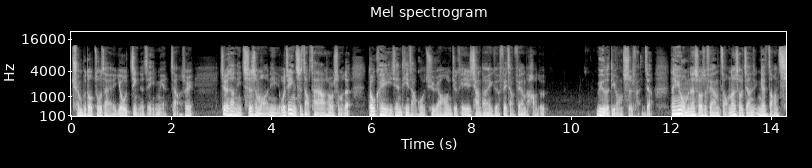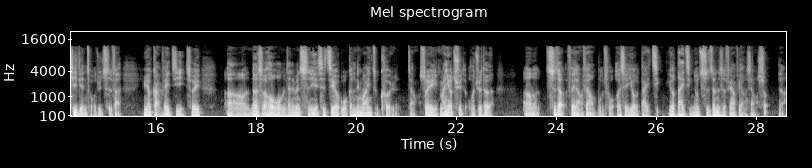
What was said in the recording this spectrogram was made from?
全部都坐在有景的这一面，这样，所以。基本上你吃什么，你我建议你吃早餐啊，或者什么的，都可以先提早过去，然后你就可以抢到一个非常非常的好的 view 的地方吃饭。这样，但因为我们那时候是非常早，那时候将应该早上七点左右去吃饭，因为要赶飞机，所以呃那时候我们在那边吃也是只有我跟另外一组客人这样，所以蛮有趣的。我觉得呃吃的非常非常不错，而且又有带景，又有带景又吃，真的是非常非常享受这样。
